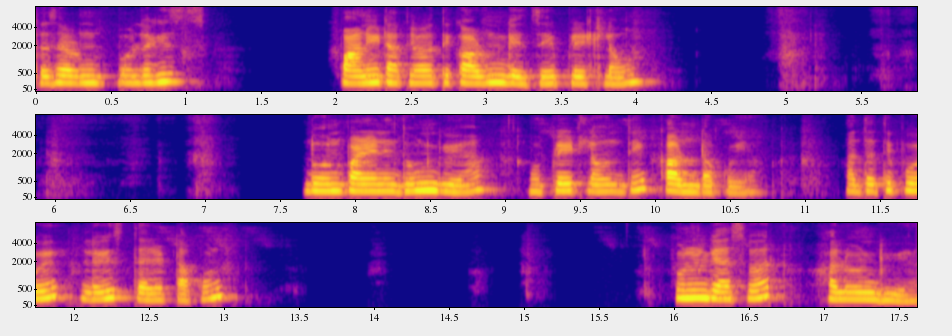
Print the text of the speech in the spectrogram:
त्यासाठी लगेच पाणी टाकल्यावर ते काढून घ्यायचे प्लेट लावून. दोन पाण्याने धुवून घेऊया. व प्लेट लावून ते काढून टाकूया. आता ते पोहे लगेच त्याच्यात टाकून फुल गॅसवर हलवून घेऊया.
